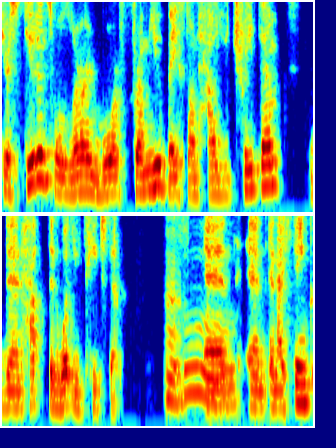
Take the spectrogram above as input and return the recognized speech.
your students will learn more from you based on how you treat them than how than what you teach them. Mm. And and and I think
